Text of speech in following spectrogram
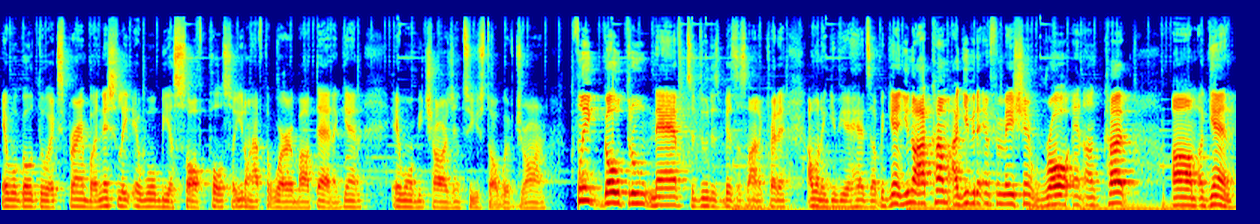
it will go through Experian, but initially it will be a soft pull, so you don't have to worry about that. And again, it won't be charged until you start withdrawing. Only go through NAV to do this business line of credit. I want to give you a heads up. Again, you know, I come, I give you the information raw and uncut. Um, again,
